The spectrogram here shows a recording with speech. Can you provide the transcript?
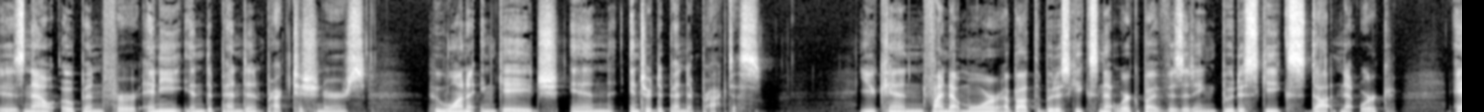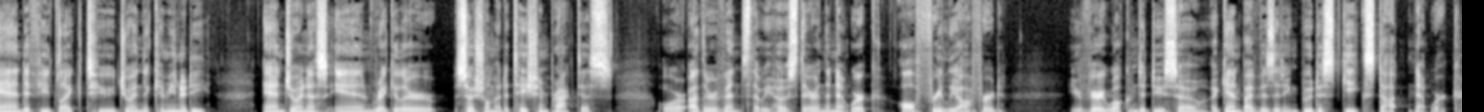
is now open for any independent practitioners who want to engage in interdependent practice. You can find out more about the Buddhist Geeks Network by visiting BuddhistGeeks.network. And if you'd like to join the community and join us in regular social meditation practice or other events that we host there in the network, all freely offered, you're very welcome to do so, again, by visiting BuddhistGeeks.network.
